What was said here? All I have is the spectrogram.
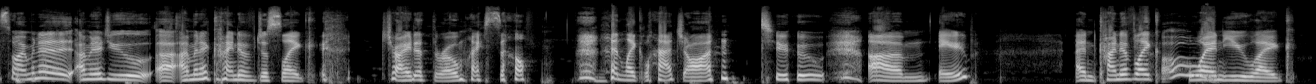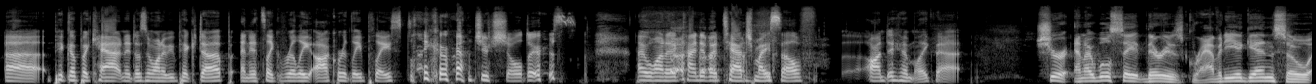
So I'm gonna I'm gonna do uh, I'm gonna kind of just like try to throw myself and like latch on to um Abe and kind of like oh. when you like uh pick up a cat and it doesn't want to be picked up and it's like really awkwardly placed like around your shoulders. I want to kind of attach myself onto him like that. Sure, and I will say there is gravity again. So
